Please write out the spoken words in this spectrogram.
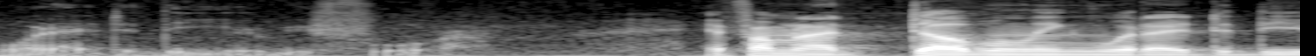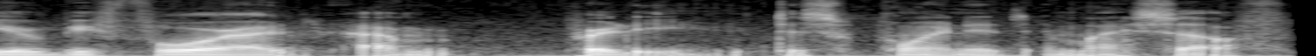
what I did the year before. If I'm not doubling what I did the year before, I, I'm pretty disappointed in myself.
